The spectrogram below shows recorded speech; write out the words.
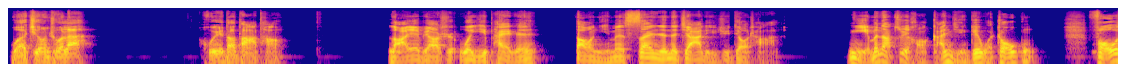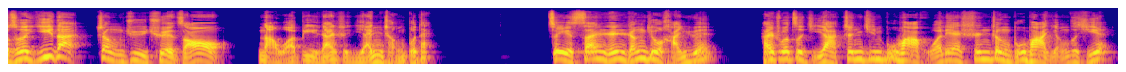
我清楚了。回到大堂，老爷表示，我已派人到你们三人的家里去调查了。你们呢，最好赶紧给我招供，否则一旦证据确凿，那我必然是严惩不贷。这三人仍旧喊冤。还说自己呀，真金不怕火炼，身正不怕影子斜。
